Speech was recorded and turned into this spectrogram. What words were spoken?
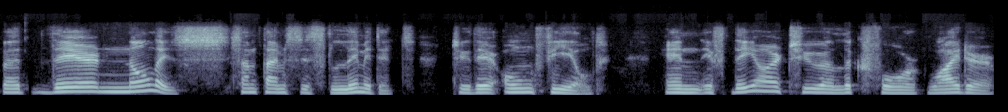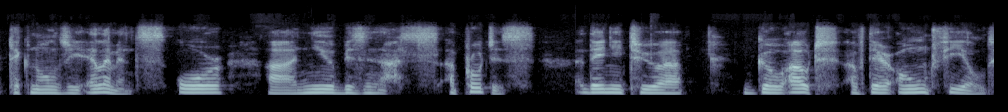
but their knowledge sometimes is limited to their own field. And if they are to uh, look for wider technology elements or uh, new business approaches, they need to uh, go out of their own field.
